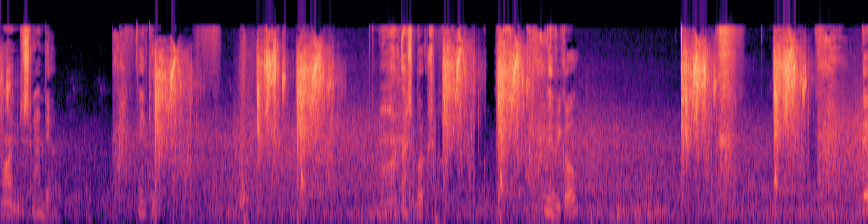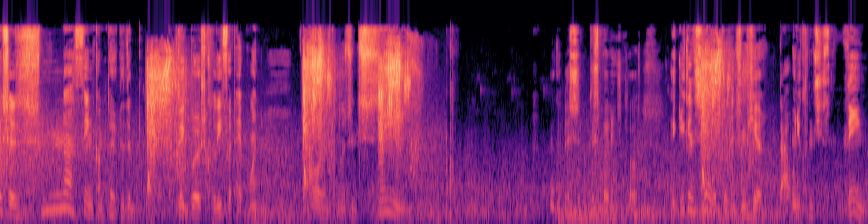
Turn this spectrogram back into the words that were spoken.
Come on, just land there. Thank you. Come on, that works. There we go. this is nothing compared to the Big Burj Khalifa type one. That was insane. Look at this. This building's closed. Like you can see all the buildings from here. That one you couldn't see a thing.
